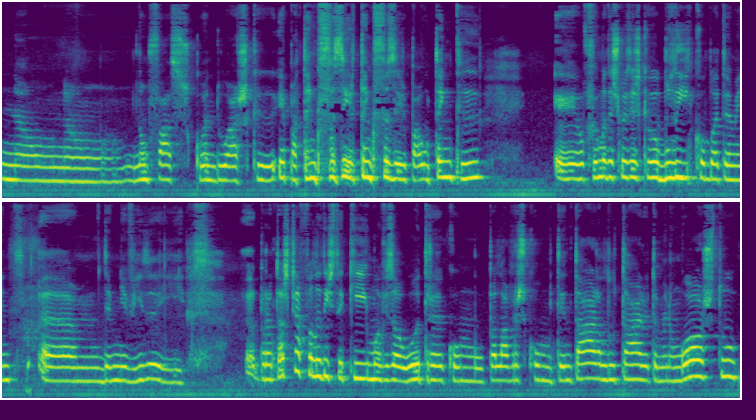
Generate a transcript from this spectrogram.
Não, não, não faço quando acho que, epá, tenho que fazer, tenho que fazer, pá, o tenho que é, foi uma das coisas que eu aboli completamente um, da minha vida e eh, pronto, acho que já falei disto aqui uma vez ou outra, como palavras como tentar, lutar, eu também não gosto.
